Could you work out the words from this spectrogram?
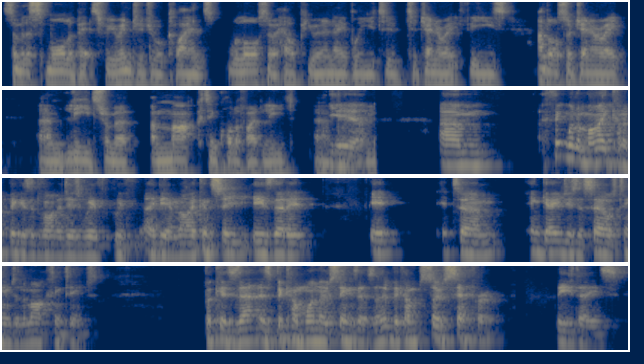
some of the smaller bits for your individual clients will also help you and enable you to to generate fees and also generate um, leads from a, a marketing qualified lead uh, Yeah. Um, I think one of my kind of biggest advantages with with ABM that I can see is that it it it um, engages the sales teams and the marketing teams because that has become one of those things that's become so separate these days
